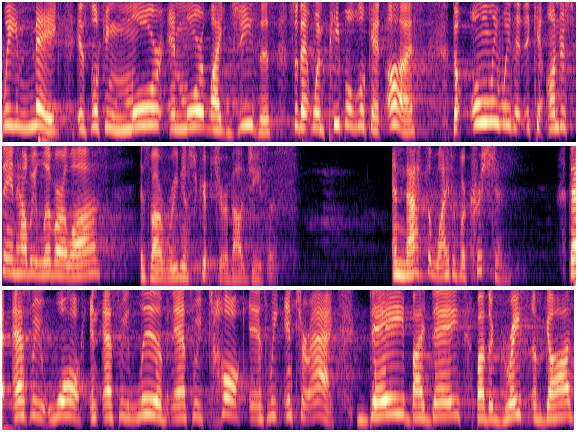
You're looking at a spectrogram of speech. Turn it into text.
we make is looking more and more like Jesus so that when people look at us, the only way that they can understand how we live our lives is by reading scripture about Jesus. And that's the life of a Christian. That as we walk and as we live and as we talk and as we interact day by day by the grace of God,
